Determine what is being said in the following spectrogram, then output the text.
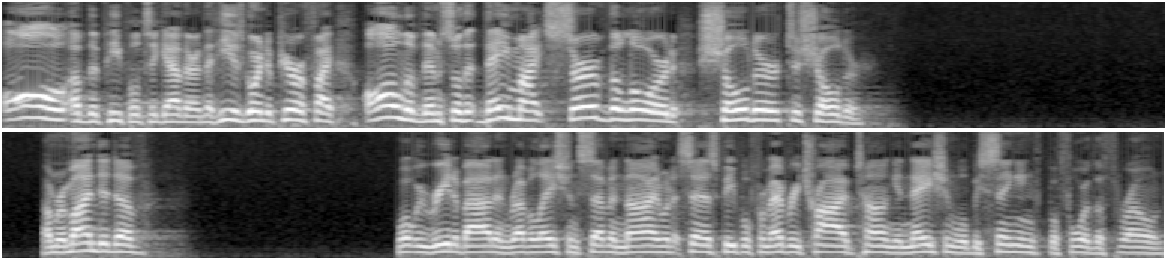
all of the people together, and that he is going to purify all of them so that they might serve the Lord shoulder to shoulder. I'm reminded of what we read about in Revelation 7 9 when it says people from every tribe, tongue, and nation will be singing before the throne.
